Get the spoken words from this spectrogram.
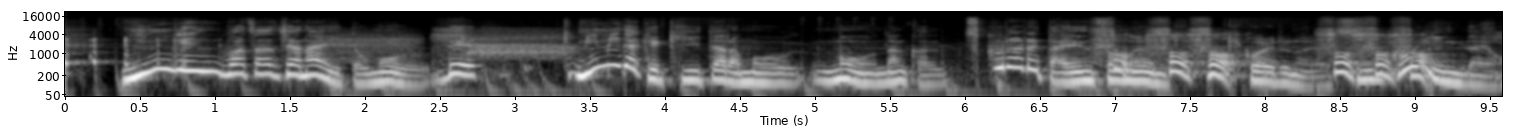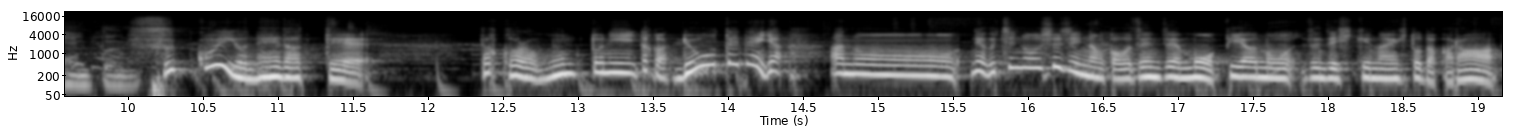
人間技じゃないと思う。で、耳だけ聞いたらもう、もうなんか作られた演奏のようにそうそうそう聞こえるのよ。そうそうそうすごいんだよ、本当に。すっごいよね、だって。だから本当に、だから両手で、いや、あのーね、うちの主人なんかは全然もうピアノ全然弾けない人だから、は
